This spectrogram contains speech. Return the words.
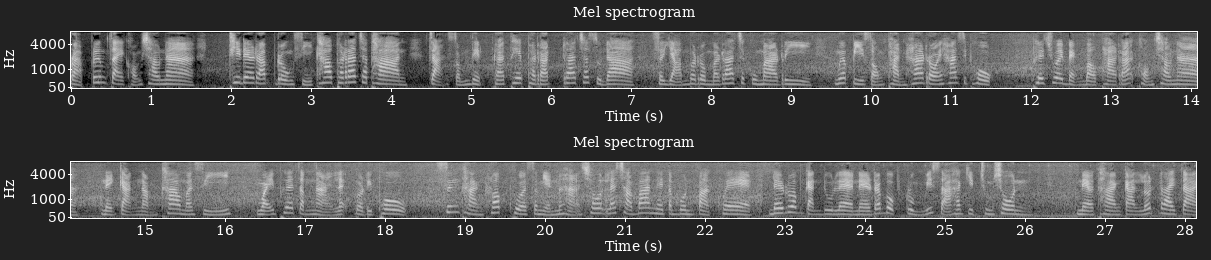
ปราบปลื้มใจของชาวนา ที่ได้รับโรงสีข้าวพระราชทาน จากสมเด็จพระเทพรัตนราชสุดา สยามบรมราชกุมารี เมื่อปี 2556 เพื่อช่วยแบ่งเบาภาระของชาวนาในการนำข้าวมาสี ไว้เพื่อจำหน่ายและบริโภค ซึ่งทางครอบครัวเสมียนมหาโชตและชาวบ้านในตำบลปากแคว ได้ร่วมกันดูแลในระบบกลุ่มวิสาหกิจชุมชน แนวทางการลดรายจ่าย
